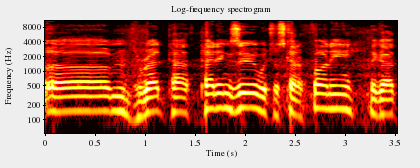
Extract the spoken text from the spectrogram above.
Um, Red Path Petting Zoo, which was kind of funny. They got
